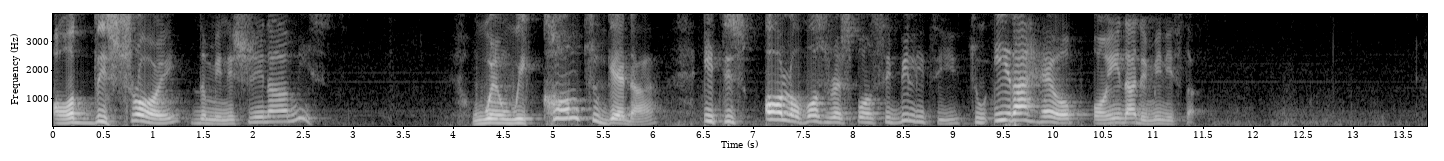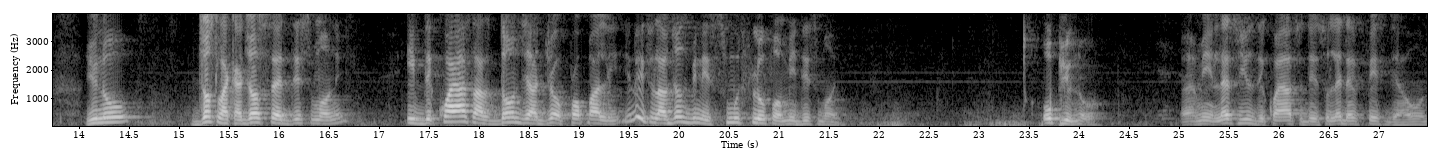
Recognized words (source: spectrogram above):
or destroy the ministry in our midst. When we come together, it is all of us responsibility to either help or hinder the minister. You know, just like I just said this morning, if the choirs has done their job properly, you know it will have just been a smooth flow for me this morning. Hope you know. Yes. I mean, let's use the choir today, so let them face their own.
